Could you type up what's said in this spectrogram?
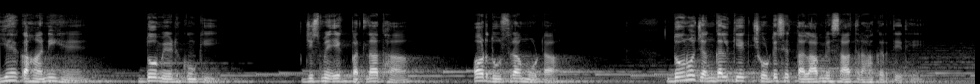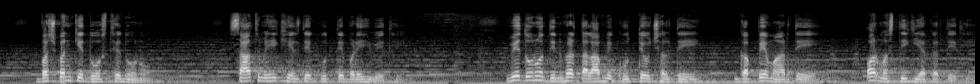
यह कहानी है दो मेढकों की, जिसमें एक पतला था और दूसरा मोटा। दोनों जंगल के एक छोटे से तालाब में साथ रहा करते थे। बचपन के दोस्त थे दोनों। साथ में ही खेलते कूदते बड़े हुए थे। वे दोनों दिन भर तालाब में कूदते, उछलते, गप्पे मारते और मस्ती किया करते थे।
